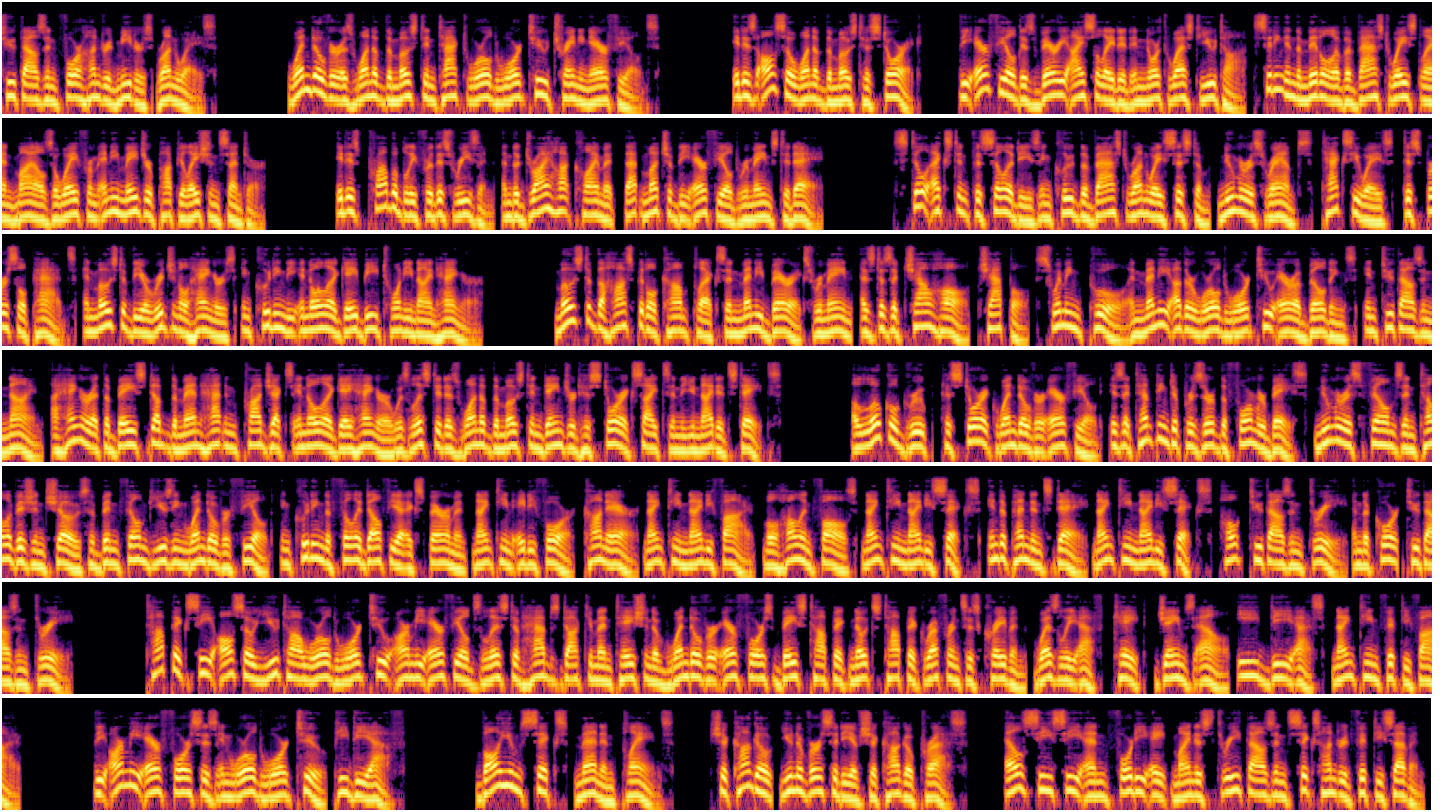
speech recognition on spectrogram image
runways. Wendover is one of the most intact World War II training airfields. It is also one of the most historic. The airfield is very isolated in northwest Utah, sitting in the middle of a vast wasteland miles away from any major population center. It is probably for this reason, and the dry hot climate, that much of the airfield remains today. Still extant facilities include the vast runway system, numerous ramps, taxiways, dispersal pads, and most of the original hangars including the Enola Gay B-29 hangar. Most of the hospital complex and many barracks remain, as does a chow hall, chapel, swimming pool, and many other World War II-era buildings. In 2009, a hangar at the base dubbed the Manhattan Project's Enola Gay Hangar was listed as one of the most endangered historic sites in the United States. A local group, Historic Wendover Airfield, is attempting to preserve the former base. Numerous films and television shows have been filmed using Wendover Field, including The Philadelphia Experiment (1984), Con Air (1995), Mulholland Falls (1996), Independence Day (1996), Hulk (2003), and The Core (2003). Topic see also Utah World War II Army Airfields List of HABs Documentation of Wendover Air Force Base topic Notes topic References Craven, Wesley F., Cate, James L., eds. 1955. The Army Air Forces in World War II PDF. Volume 6, Men and Planes. Chicago, University of Chicago Press. LCCN 48-3657.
